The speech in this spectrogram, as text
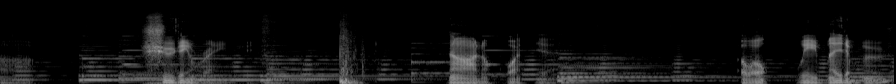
uh, shooting range. If... Nah, not quite, yeah. Oh well, we made a move.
